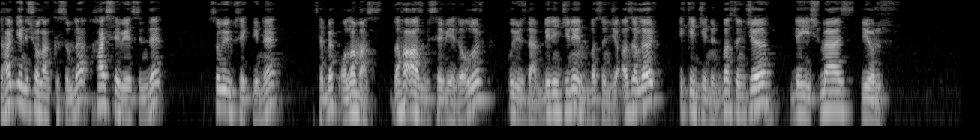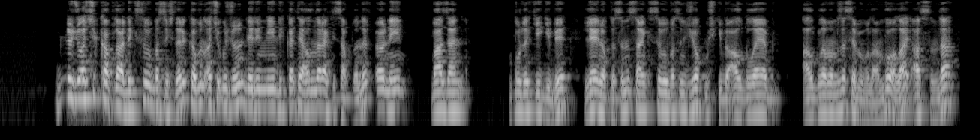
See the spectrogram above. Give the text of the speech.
daha geniş olan kısımda H seviyesinde sıvı yüksekliğine sebep olamaz. Daha az bir seviyede olur. Bu yüzden birincinin basıncı azalır, ikincinin basıncı değişmez diyoruz. Bir ucu açık kaplardaki sıvı basınçları kabın açık ucunun derinliği dikkate alınarak hesaplanır. Örneğin bazen buradaki gibi L noktasının sanki sıvı basıncı yokmuş gibi algılaya, algılamamıza sebep olan bu olay aslında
